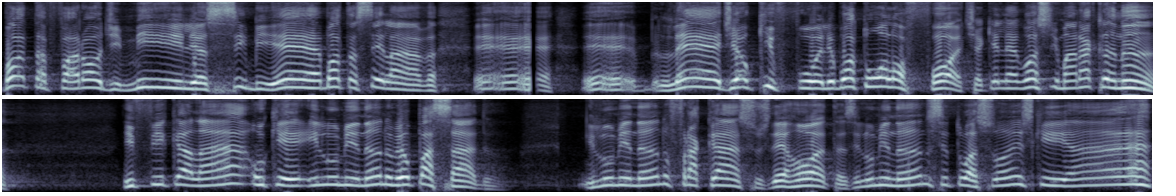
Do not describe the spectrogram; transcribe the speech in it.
Bota farol de milha, CBE, bota, sei lá, é, é, é, LED, é o que for. Ele bota um holofote, aquele negócio de Maracanã. E fica lá, o quê? Iluminando o meu passado. Iluminando fracassos, derrotas, iluminando situações que ah,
